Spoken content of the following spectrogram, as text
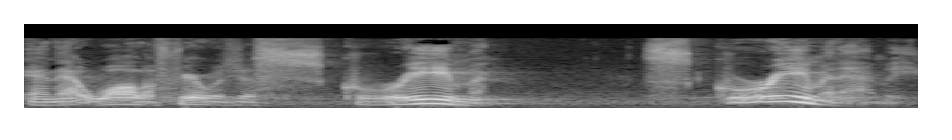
And that wall of fear was just screaming, screaming at me.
